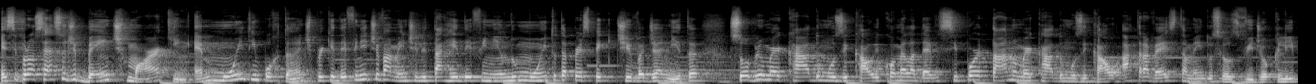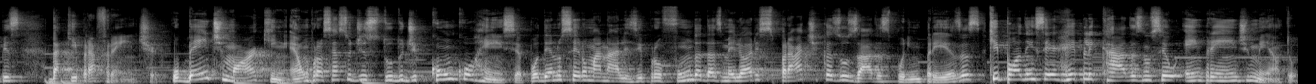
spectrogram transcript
Esse processo de benchmarking é muito importante porque definitivamente ele está redefinindo muito da perspectiva de Anitta sobre o mercado musical e como ela deve se portar no mercado musical através também dos seus videoclipes daqui para frente. O benchmarking é um processo de estudo de concorrência, podendo ser uma análise profunda das melhores práticas usadas por empresas que podem ser replicadas no seu empreendimento.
